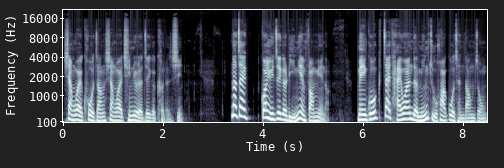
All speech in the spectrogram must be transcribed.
向外扩张、向外侵略的这个可能性。那在关于这个理念方面呢、美国在台湾的民主化过程当中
